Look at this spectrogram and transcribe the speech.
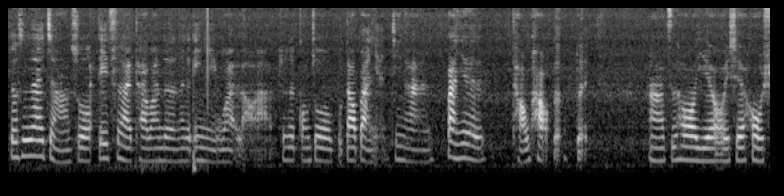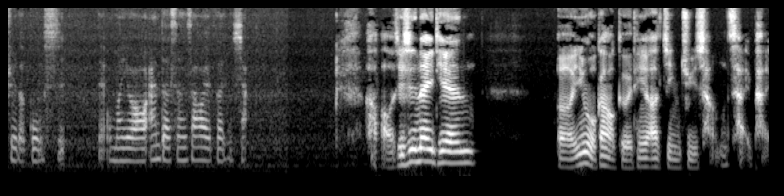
就是在讲说，第一次来台湾的那个印尼外劳啊，就是工作不到半年，竟然半夜逃跑了。对，那之后也有一些后续的故事。对，我们由安德森稍微分享。好，其实那一天，呃，因为我刚好隔天要进剧场彩排，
